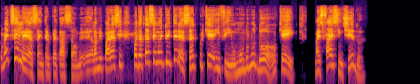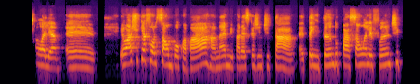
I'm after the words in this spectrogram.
Como é que você lê essa interpretação? Ela me parece, pode até ser muito interessante, porque, enfim, o mundo mudou, ok. Mas faz sentido? Olha, é, eu acho que é forçar um pouco a barra, né? Me parece que a gente está é, tentando passar um elefante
